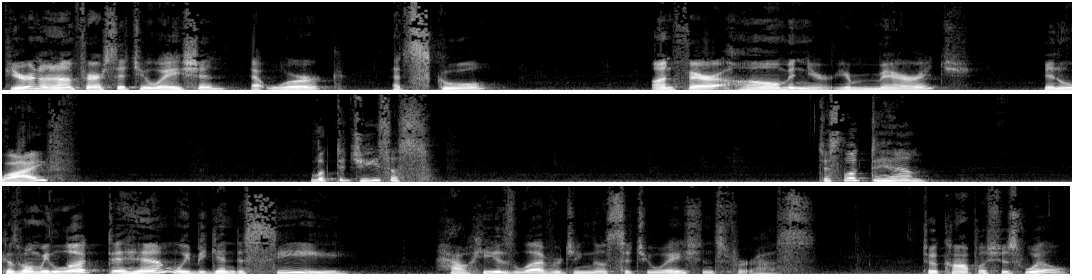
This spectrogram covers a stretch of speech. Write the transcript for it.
If you're in an unfair situation at work, at school, unfair at home in your, your marriage, in life, Look to Jesus. Just look to Him. Because when we look to Him, we begin to see how He is leveraging those situations for us to accomplish His will.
